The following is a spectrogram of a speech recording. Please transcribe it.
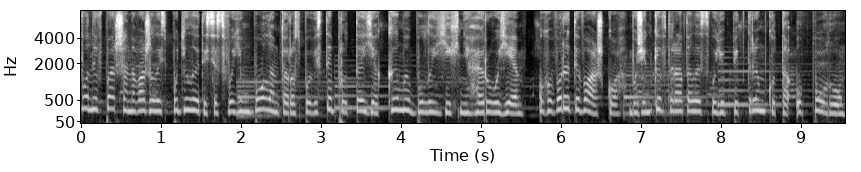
Вони вперше наважились поділитися своїм болем та розповісти про те, якими були їхні герої. Говорити важко, бо жінки втратили свою підтримку та опору.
